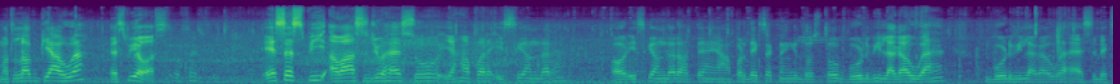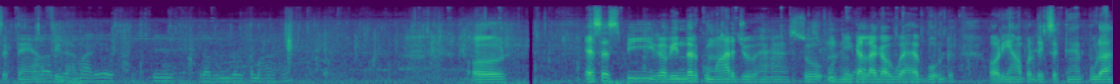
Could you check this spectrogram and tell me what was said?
मतलब क्या हुआ? एसपी आवास। एसएसपी आवास जो है सो यहाँ पर इसके अंदर है और इसके अंदर रहते हैं। यहाँ पर देख सकते हैं कि दोस्तों बोर्ड भी लगा हुआ है। बोर्ड भी लगा हुआ है ऐसे देख सकते हैं यहाँ फ़िलहाल। रविंद्र कुमार हैं। और एसएसपी रविंदर कुमार जो हैं सो उन्हीं का लगा हुआ है बोर्ड। और यहाँ पर देख सकते हैं पूरा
